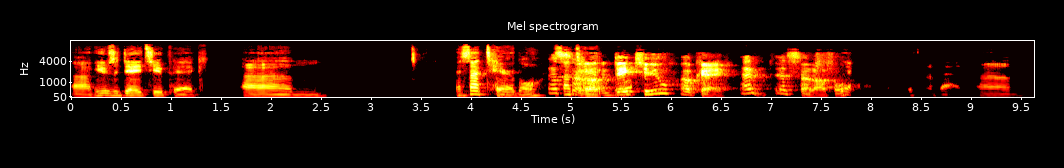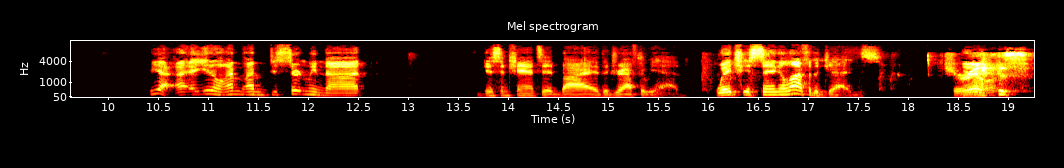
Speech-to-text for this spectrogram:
Um, he was a day two pick. Um, it's not terrible. That's it's not, not, terrible. day two. Okay, that, that's not awful. Yeah. It's not bad. Um, yeah, I, you know, I'm I'm just certainly not disenchanted by the draft that we had, which is saying a lot for the Jags. Sure is.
